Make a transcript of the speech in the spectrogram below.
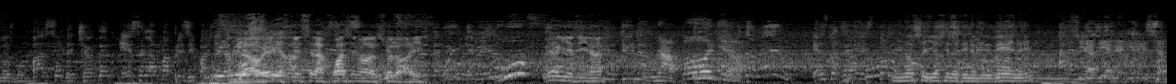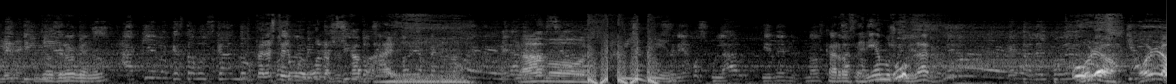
Los bombazos de Chandler es el arma principal. Llega. se la juega sin al suelo, ahí. Mira guillotina. ¡Una polla! No sé yo si lo tiene muy bien, ¿eh? Sí, la tiene, sí, la tiene. Yo creo que no. Pero este es muy bueno, se escapa. Vamos. Preview. muscular, tienen muscular. Hola,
